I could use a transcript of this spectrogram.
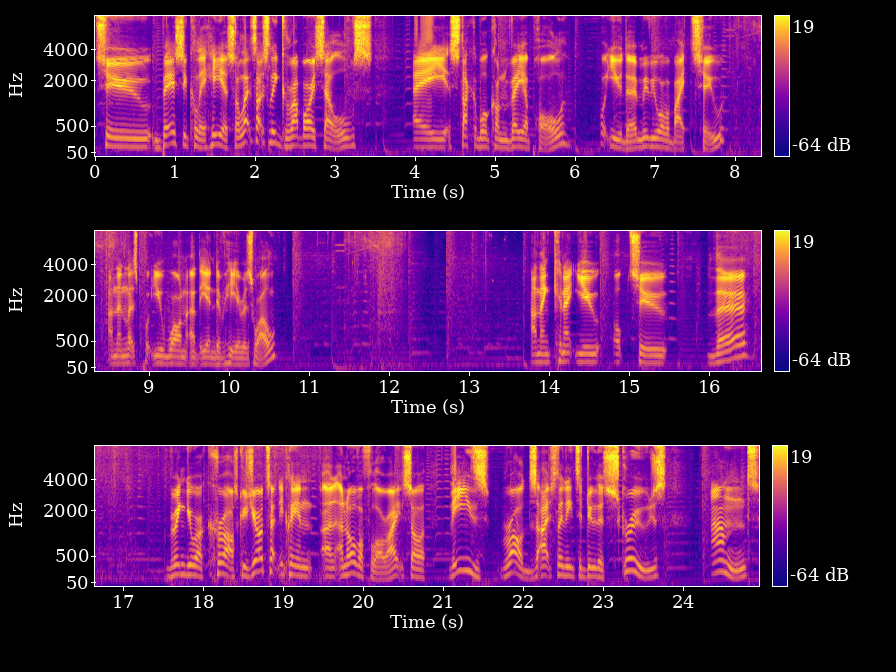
to basically here. So let's actually grab ourselves a stackable conveyor pole. Put you there. Move you over by two. And then let's put you one at the end of here as well. And then connect you up to there. Bring you across. Because you're technically an, an overflow, right? So these rods actually need to do the screws and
